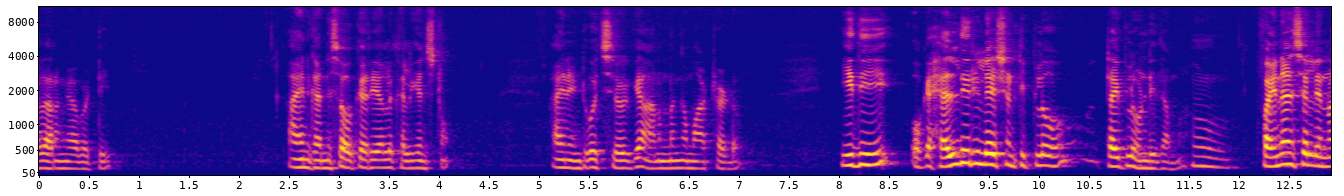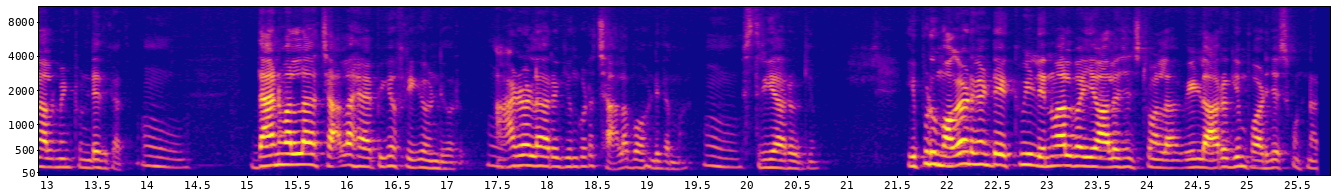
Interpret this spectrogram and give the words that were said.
ఆధారం కాబట్టి ఆయనకు అన్ని సౌకర్యాలు కలిగించడం ఆయన ఇంటికి వచ్చేసరికి ఆనందంగా మాట్లాడడం. ఇది ఒక హెల్దీ రిలేషన్షిప్లో టైప్లో ఉండేదమ్మా. ఉమ్, ఫైనాన్షియల్ ఇన్వాల్వ్మెంట్ ఉండేది కాదు. దానివల్ల చాలా హ్యాపీగా ఫ్రీగా ఉండేవారు. ఆడవాళ్ళ ఆరోగ్యం కూడా చాలా బాగుండేదమ్మా. స్త్రీ ఆరోగ్యం. ఇప్పుడు మగాడు కంటే ఎక్కువ వీళ్ళు ఇన్వాల్వ్ అయ్యి ఆలోచించడం వల్ల వీళ్ళు ఆరోగ్యం పాడు చేసుకుంటున్నారు.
